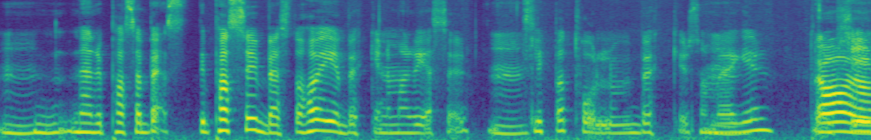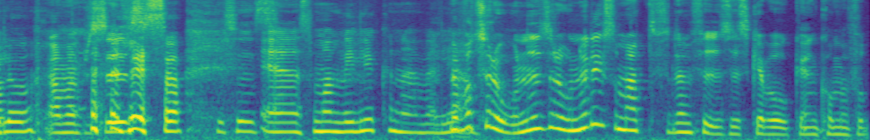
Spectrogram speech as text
Mm. när det passar bäst. Det passar ju bäst att ha e-böcker när man reser. Mm. Slippa 12 böcker som Mm. väger 12 Ja, kilo. ja. ja, men precis. så, precis. eh, så man vill ju kunna välja. Men vad tror ni? Tror ni liksom att den fysiska boken kommer få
